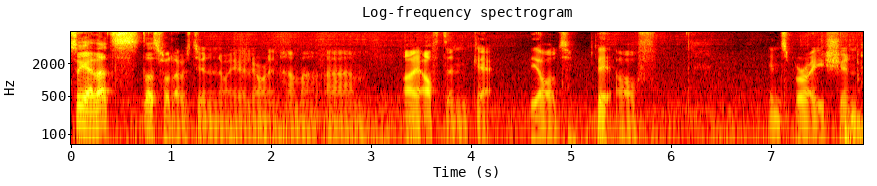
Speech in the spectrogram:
So yeah, that's that's what I was doing anyway earlier on in Hammer. Um, I often get the odd bit of inspiration,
